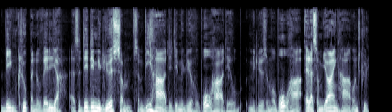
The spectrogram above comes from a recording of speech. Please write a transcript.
hvilken klub man nu vælger. Altså det er det miljø, som, som vi har, det er det miljø, Hobro har, det er miljø, som Hobro har, eller som Jøring har, undskyld.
